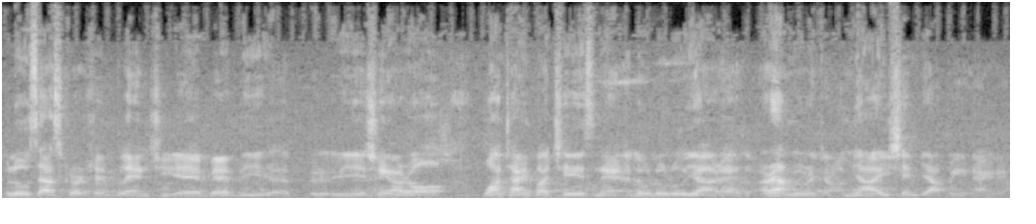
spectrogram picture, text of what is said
ဘယ်လို subscription plan ရှိတယ်ဘယ် application ကတော့ one time purchase နဲ့အလုပ်လုပ်လို့ရတယ်ဆိုတော့အဲ့ဒါမျိုးတွေကျွန်တော်အများကြီးရှင်းပြပေးနိုင်တယ်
